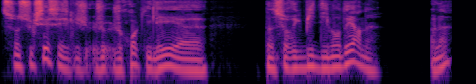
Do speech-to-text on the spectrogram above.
Son succès, c'est que je, je- je crois qu'il est euh, dans ce rugby dit moderne. Voilà,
